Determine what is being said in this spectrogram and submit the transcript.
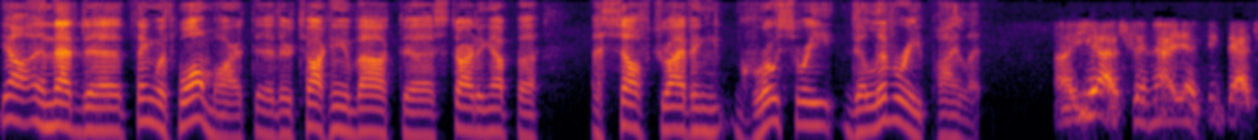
Yeah, and that uh, thing with Walmart, uh, they're talking about uh, starting up a, a self-driving grocery delivery pilot. Uh, yes, and I, I think that's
